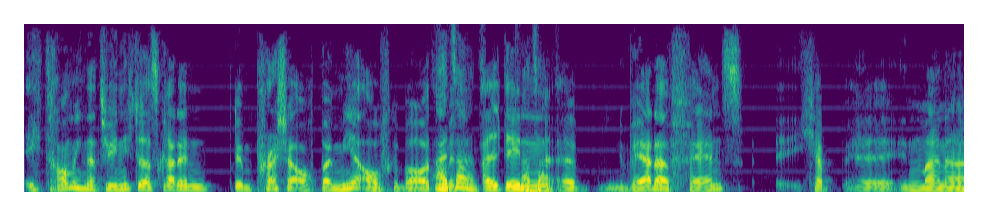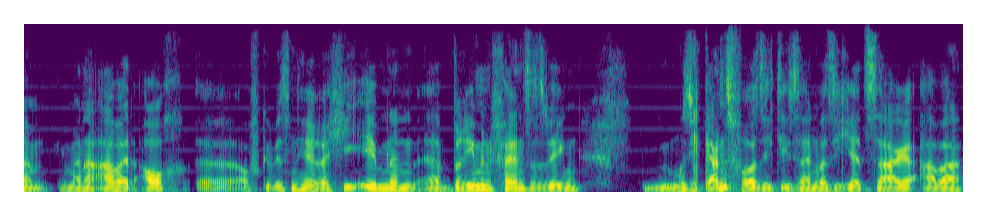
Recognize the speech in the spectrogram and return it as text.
Ich traue mich natürlich nicht. Du hast gerade den, den, Pressure auch bei mir aufgebaut als mit all den äh, Werder-Fans ich habe äh, in, meiner, in meiner Arbeit auch äh, auf gewissen Hierarchieebenen äh, Bremen-Fans, deswegen muss ich ganz vorsichtig sein, was ich jetzt sage, aber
